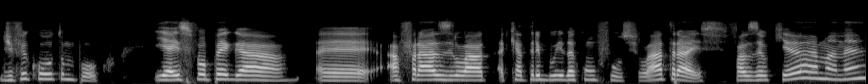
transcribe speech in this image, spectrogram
dificulta um pouco. E aí, se for pegar é, a frase lá que é atribuída a Confúcio, lá atrás, fazer o que ama, né?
